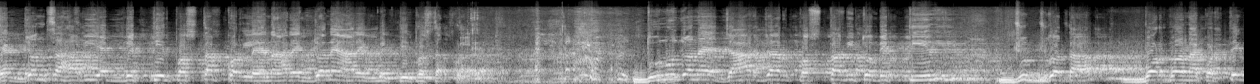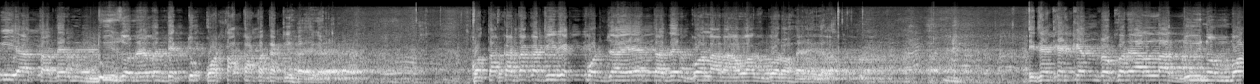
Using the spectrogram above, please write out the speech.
একজন সাহাবি এক ব্যক্তির প্রস্তাব করলেন আর একজনে আরেক ব্যক্তির প্রস্তাব করলেন। দুজনে যার যার প্রস্তাবিত ব্যক্তির যোগ্যতা বর্ণনা করতে গিয়া তাদের দুইজনের মধ্যে একটু কথা কাটাকাটি হয়ে গেল। কথা কাটাকাটির এক পর্যায়ে তাদের গলার আওয়াজ বড় হয়ে গেল। এটাকে কেন্দ্র করে আল্লাহ দুই নম্বর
